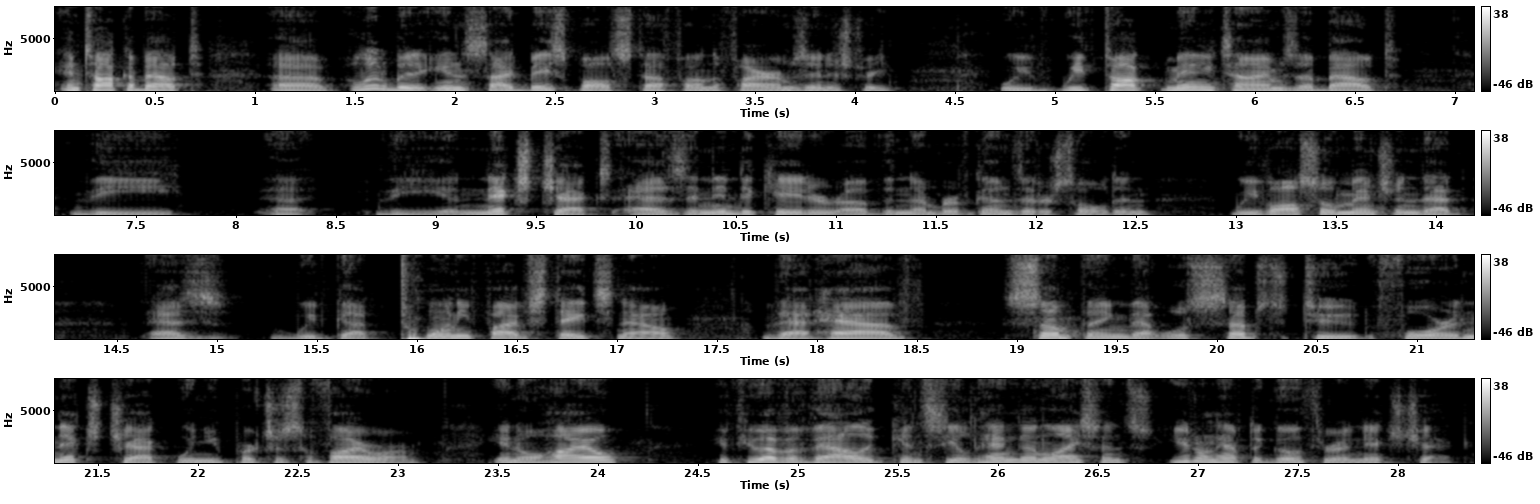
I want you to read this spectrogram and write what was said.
and talk about uh, a little bit of inside baseball stuff on the firearms industry. We've we've talked many times about the uh, the uh, NICS checks as an indicator of the number of guns that are sold, and we've also mentioned that as we've got 25 states now that have something that will substitute for a NICS check when you purchase a firearm. In Ohio, if you have a valid concealed handgun license, you don't have to go through a NICS check.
